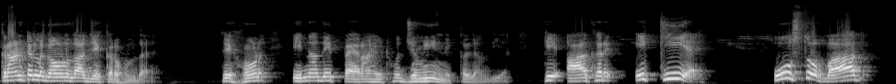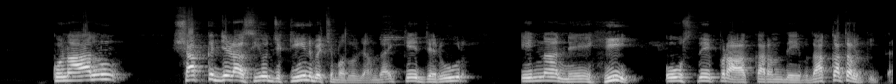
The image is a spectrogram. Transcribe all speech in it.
ਕਰੰਟ ਲਗਾਉਣ ਦਾ ਜ਼ਿਕਰ ਹੁੰਦਾ ਹੈ, ਤੇ ਹੁਣ ਇਹਨਾਂ ਦੇ ਪੈਰਾਂ ਹੇਠੋਂ ਜ਼ਮੀਨ ਨਿਕਲ ਜਾਂਦੀ ਹੈ ਕਿ ਆਖਰ ਇਹ ਕੀ ਹੈ? ਉਸ ਤੋਂ ਬਾਅਦ ਕੁਨਾਲ ਨੂੰ ਸ਼ੱਕ ਜਿਹੜਾ ਸੀ, ਉਹ ਯਕੀਨ ਵਿੱਚ ਬਦਲ ਜਾਂਦਾ ਹੈ ਕਿ ਜ਼ਰੂਰ ਇਹਨਾਂ ਨੇ ਹੀ ਉਸ ਦੇ ਭਰਾ ਕਰਨਦੇਵ ਦਾ ਕਤਲ ਕੀਤਾ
